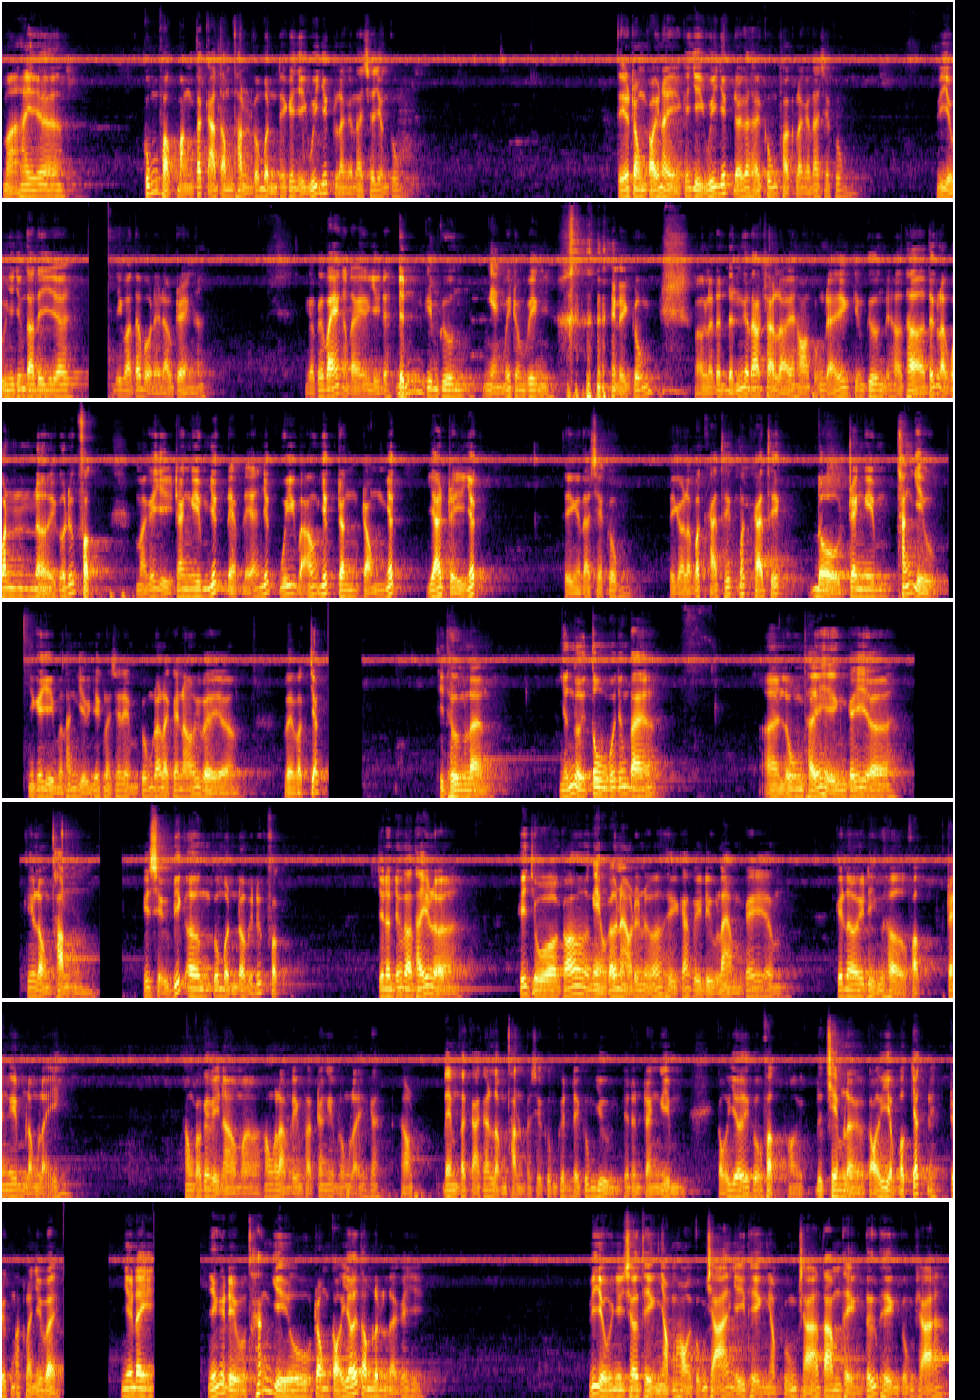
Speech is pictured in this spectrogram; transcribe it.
mà hay uh, cúng Phật bằng tất cả tâm thành của mình thì cái gì quý nhất là người ta sẽ dâng cúng. Thì ở trong cõi này cái gì quý nhất để có thể cúng phật là người ta sẽ cúng. Ví dụ như chúng ta đi uh, đi qua tới bồ đề đạo tràng hả rồi cái ván người ta gì đó, đính kim cương ngàn mấy trăm viên để cúng. Hoặc là trên đỉnh cái táo xá lợi, họ cũng để kim cương để họ thờ. Tức là quanh nơi của đức phật mà cái gì trang nghiêm nhất, đẹp đẽ nhất, quý báu nhất, trân trọng nhất, giá trị nhất thì người ta sẽ cúng. Thì gọi là bất khả thuyết, bất khả thuyết, đồ trang nghiêm, thắng diệu. Những cái gì mà thắng diệu nhất là sẽ đem cúng. Đó là cái nói về ờ, về vật chất thì thường là những người tu của chúng ta à, luôn thể hiện cái ờ, cái lòng thành cái sự biết ơn của mình đối với Đức Phật. Cho nên chúng ta thấy là cái chùa có nghèo cỡ nào đi nữa thì các vị đều làm cái ờ, cái nơi điện thờ Phật trang nghiêm lộng lẫy. Không có cái vị nào mà không có làm điện Phật trang nghiêm lộng lẫy cả không? Đem tất cả các lòng thành và sự cung kính để cúng dường. Cho nên trang nghiêm cõi giới của Phật họ được xem là cõi dòng vật chất đi. trước mắt là như vậy. Như đây, những cái điều thắng diệu trong cõi giới tâm linh là cái gì? Ví dụ như sơ thiền nhập hồi cũng xả, nhị thiền nhập cũng xả, tam thiền, tứ thiền cũng xả.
